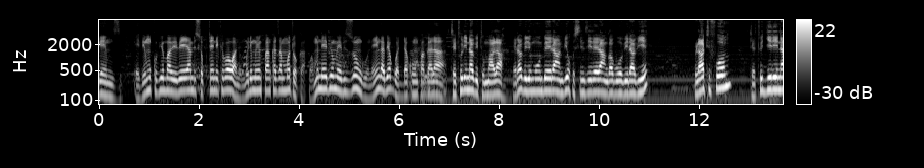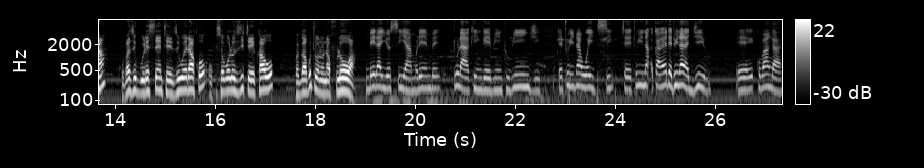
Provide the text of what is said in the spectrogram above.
games. Ebimu ku byuma bye beeyambisa okutendekebwa wano mulimu empanka za mmotoka wamu n'ebyuma ebizungu naye nga byaggwa dda ku mpagala. Tetulina bitumala era biri mu mbeera mbi okusinziira era nga bw'obirabye. Pulatifoomu tetugirina kuba zigula essente eziwerako okusobola oziteekawo kwega butono na fulowa mbeera yo si ya mulembe tulakinga ebintu bingi. Tetulina weights tetulina na gym. Eh, kubanga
